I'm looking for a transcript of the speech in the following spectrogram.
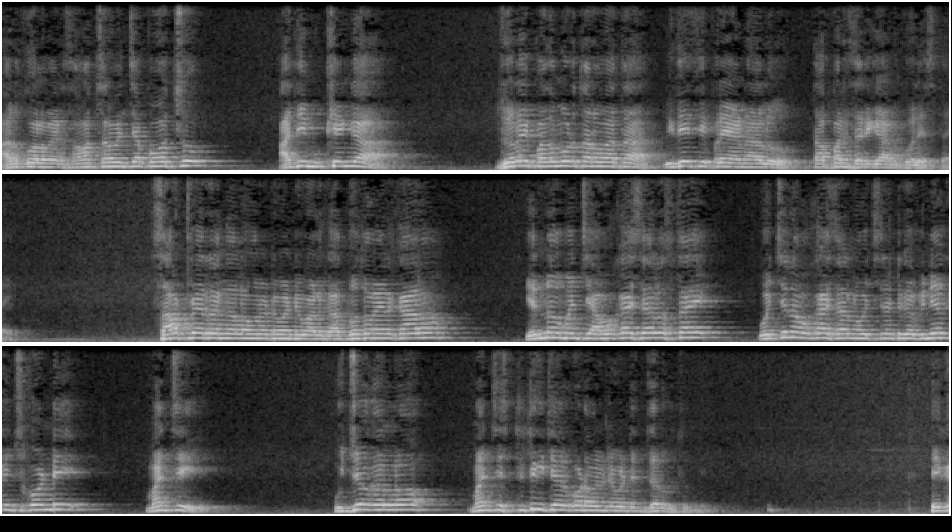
అనుకూలమైన సంవత్సరం అని చెప్పవచ్చు. అది ముఖ్యంగా జూలై పదమూడు తర్వాత విదేశీ ప్రయాణాలు తప్పనిసరిగా అనుకూలిస్తాయి. సాఫ్ట్వేర్ రంగంలో ఉన్నటువంటి వాళ్ళకి అద్భుతమైన కాలం. ఎన్నో మంచి అవకాశాలు వస్తాయి. వచ్చిన అవకాశాలను వచ్చినట్టుగా వినియోగించుకోండి. మంచి ఉద్యోగంలో మంచి స్థితికి చేరుకోవడం అనేటువంటిది జరుగుతుంది. ఇక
